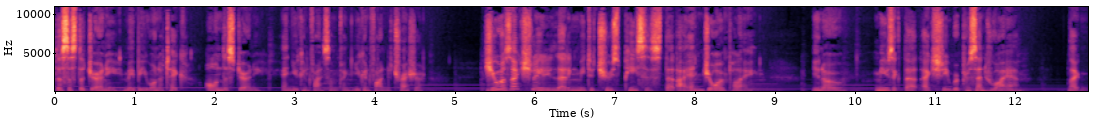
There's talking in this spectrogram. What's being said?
This is the journey. Maybe you want to take on this journey, and you can find something. You can find the treasure. She mm-hmm. was actually letting me to choose pieces that I enjoy playing. You know, music that actually represent who I am, like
